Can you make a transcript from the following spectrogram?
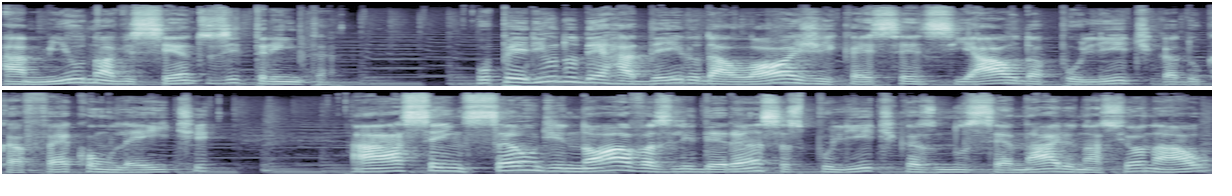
a 1930. O período derradeiro da lógica essencial da política do café com leite, a ascensão de novas lideranças políticas no cenário nacional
